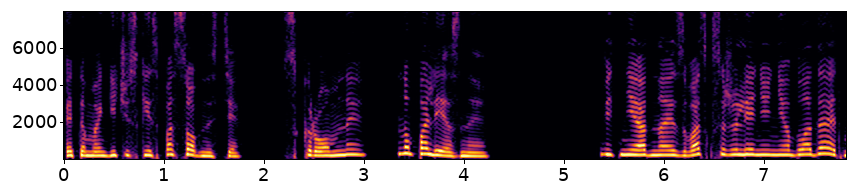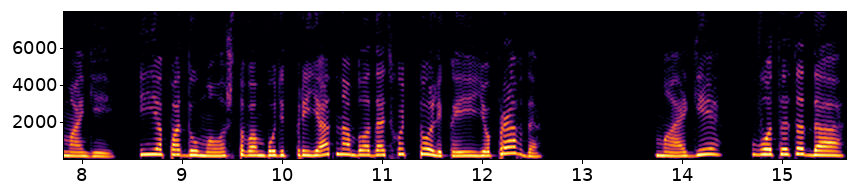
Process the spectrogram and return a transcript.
Это магические способности. Скромные, но полезные. Ведь ни одна из вас, к сожалению, не обладает магией. И я подумала, что вам будет приятно обладать хоть толикой ее, правда? Магия? Вот это да!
